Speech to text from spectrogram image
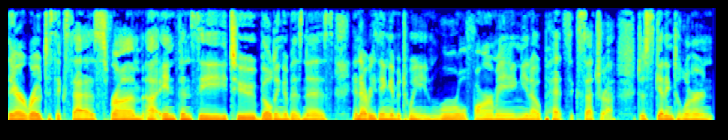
their road to success from uh, infancy to building a business and everything in between, rural farming, you know, pets, etc. Just getting to learn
